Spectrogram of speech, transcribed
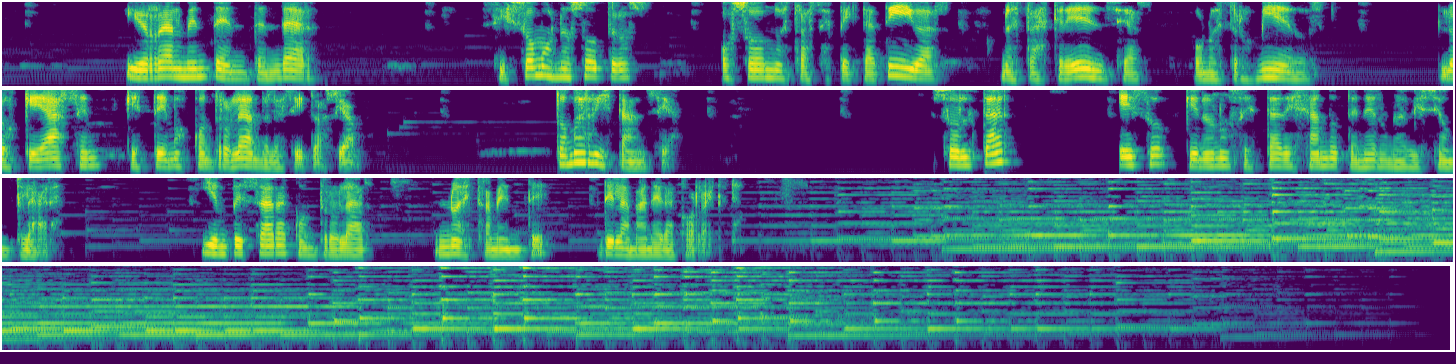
y realmente entender si somos nosotros o son nuestras expectativas, nuestras creencias o nuestros miedos los que hacen que estemos controlando la situación. Tomar distancia. Soltar eso que no nos está dejando tener una visión clara y empezar a controlar nuestra mente de la manera correcta.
